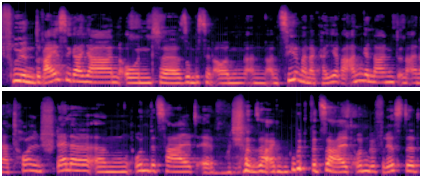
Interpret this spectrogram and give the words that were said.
frühen 30er Jahren und äh, so ein bisschen am, am, Ziel meiner Karriere angelangt, in einer tollen Stelle, ähm, unbezahlt, äh, muss ich schon sagen, gut bezahlt, unbefristet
